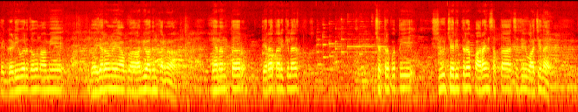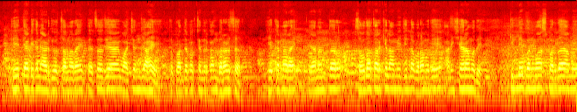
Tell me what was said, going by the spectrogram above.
त्या गडीवर जाऊन आम्ही ध्वजारोहण अभ- अभिवादन करणार आहोत. त्यानंतर तेरा तारखेला छत्रपती शिवचरित्र पारायण सप्ताहाचं जे वाचन आहे ते त्या ठिकाणी आठ दिवस चालणार आहे. त्याचं जे वाचन जे आहे ते प्राध्यापक चंद्रकांत भराड सर हे करणार आहे. त्यानंतर चौदा तारखेला आम्ही जिल्हाभरामध्ये आणि शहरामध्ये किल्ले बनवा स्पर्धा आम्ही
